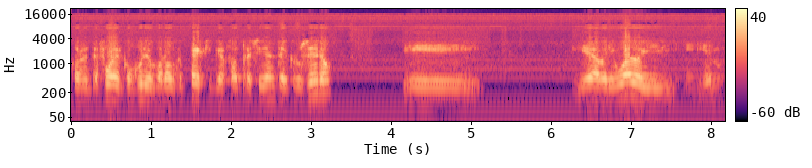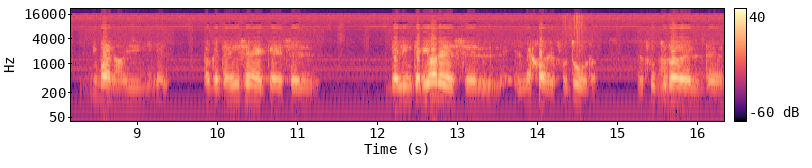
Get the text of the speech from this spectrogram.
con el que fue, con Julio Coropeschi, que fue presidente de Crucero, y, y he averiguado y, bueno, y lo que te dicen es que es el del interior es el, el mejor, el futuro el futuro ah. del,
